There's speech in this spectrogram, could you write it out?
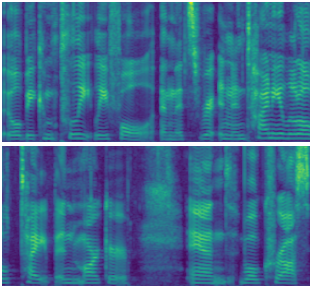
it will be completely full and it's written in tiny little type and marker. And we'll cross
